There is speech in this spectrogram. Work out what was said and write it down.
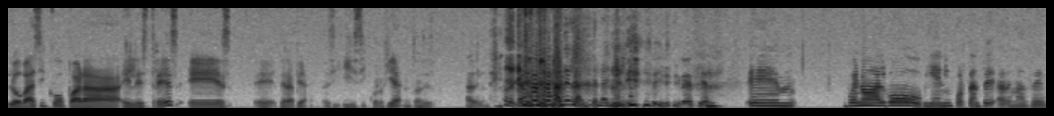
lo básico para el estrés es eh, terapia y psicología. Entonces, adelante. Adelante, Nayeli. Sí, gracias. Em, bueno, algo bien importante, además de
